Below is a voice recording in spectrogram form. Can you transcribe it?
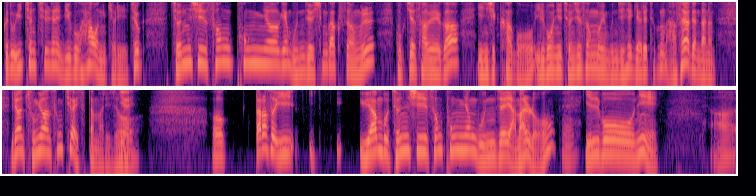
그리고 2007년에 미국 하원 결의, 즉 전시 성폭력의 문제 심각성을 국제사회가 인식하고 일본이 전시 성노의 문제 해결에 적극 나서야 된다는 이러한 중요한 성취가 있었단 말이죠. 예. 어, 따라서 이 위안부 전시 성폭력 문제야말로 예. 일본이 아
